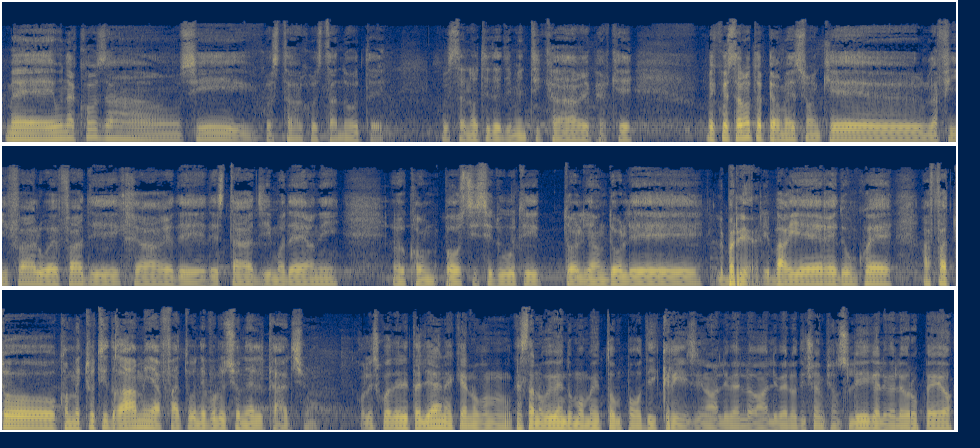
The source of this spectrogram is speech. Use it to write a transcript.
ma è una cosa, sì, questa, questa notte, questa notte da dimenticare perché Beh, questa notte ha permesso anche eh, la FIFA, l'UEFA di creare dei, dei stadi moderni eh, con posti seduti, togliendo le, le, barriere. le, barriere. Dunque ha fatto, come tutti i drammi, ha fatto un'evoluzione del calcio. Con le squadre italiane che, hanno, che stanno vivendo un momento un po' di crisi no? a, livello, a, livello, di Champions League, a livello europeo,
